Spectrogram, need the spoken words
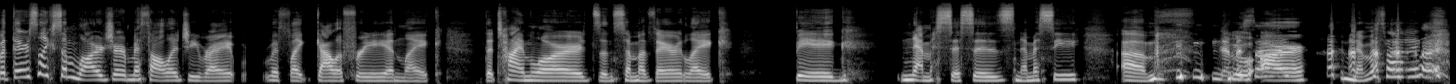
But there's like some larger mythology, right? With like Gallifrey and like the Time Lords and some of their like big nemesises, nemesis, um, who are nemesis.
